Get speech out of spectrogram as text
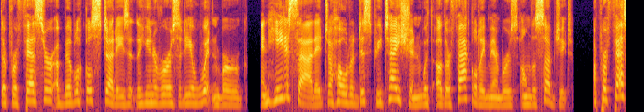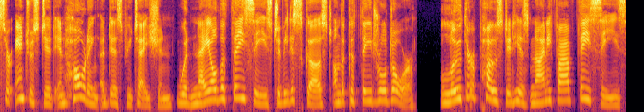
the professor of biblical studies at the University of Wittenberg, and he decided to hold a disputation with other faculty members on the subject. A professor interested in holding a disputation would nail the theses to be discussed on the cathedral door. Luther posted his 95 Theses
